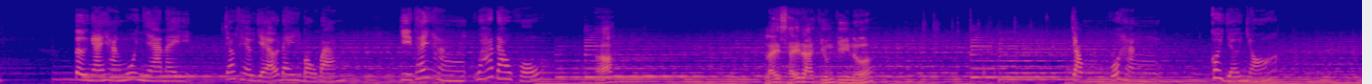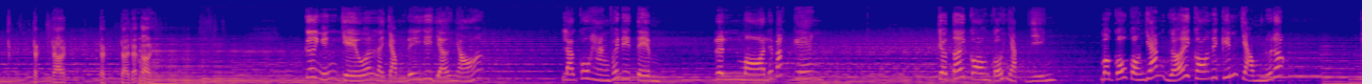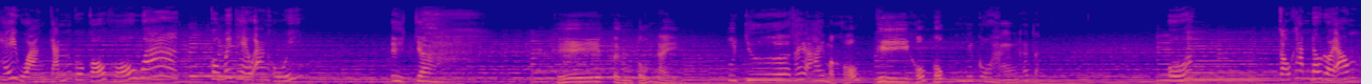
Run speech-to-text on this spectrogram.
Từ ngày Hằng mua nhà này Cháu theo về ở đây bầu bạn. Vì thấy Hằng quá đau khổ. Hả? Lại xảy ra chuyện gì nữa? Chồng của Hằng có vợ nhỏ. Trời, trời, trời, trời đất ơi. Cứ những chiều là chồng đi với vợ nhỏ. Là cô Hằng phải đi tìm Rình mò để bắt ghen. Cho tới con cổ nhập viện Mà cổ còn dám gửi con để kiếm chồng nữa đó. Thấy hoàn cảnh của cổ khổ quá Con mới theo an ủi. Y cha Thiệt từng tuổi này Tôi chưa thấy ai mà khổ kỳ khổ cục như cô Hằng hết á. Ủa Cậu Khanh đâu rồi ông?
